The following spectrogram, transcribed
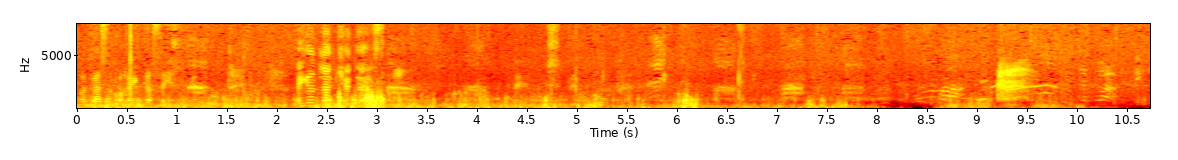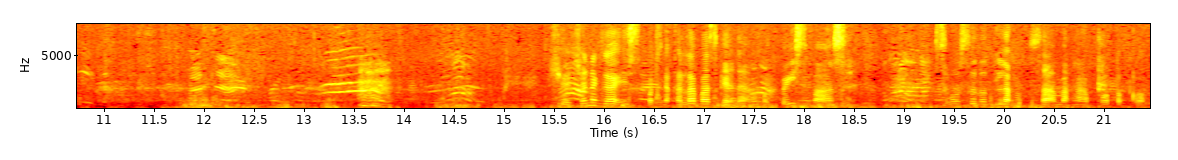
Pagka sumakay ka sa speedboat. Ayun lang siya guys. Ayun yung speedboat. Siyensya na guys, pag nakalabas, kailangan mag-face mask. Sumusunod lang sa mga protocol.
